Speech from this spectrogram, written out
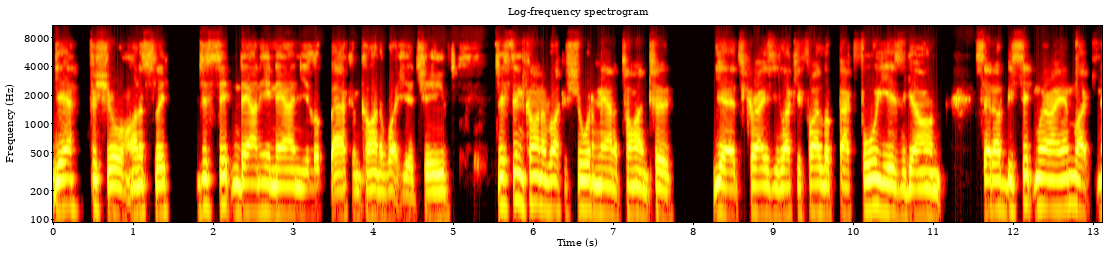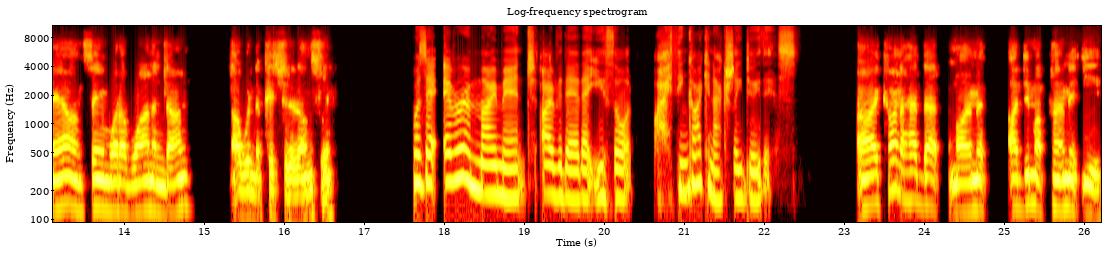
Yeah, for sure, honestly. Just sitting down here now and you look back and kind of what you achieved, just in kind of like a short amount of time, too. Yeah, it's crazy. Like if I look back four years ago and said I'd be sitting where I am like now and seeing what I've won and done, I wouldn't have pictured it, honestly. Was there ever a moment over there that you thought, I think I can actually do this? I kind of had that moment. I did my permit year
